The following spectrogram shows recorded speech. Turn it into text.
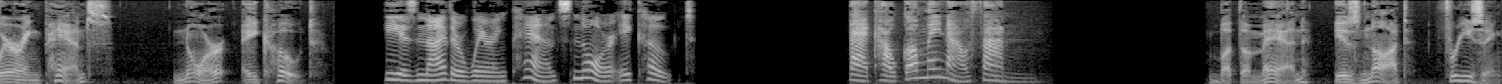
wearing pants nor a coat. He is neither wearing pants nor a coat. แต่เขาก็ไม่หนาวสั่น But the man is not freezing.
